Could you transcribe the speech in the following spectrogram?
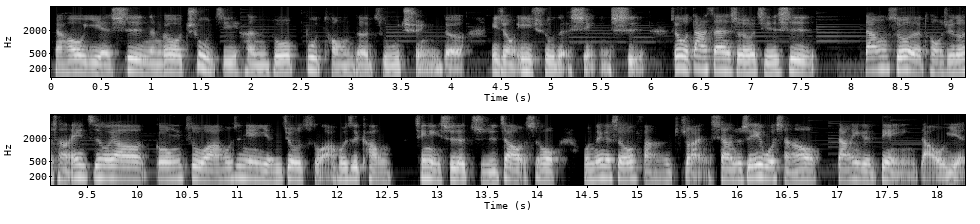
然后也是能够触及很多不同的族群的一种艺术的形式。所以我大三的时候，其实是当所有的同学都想，哎，之后要工作啊，或是念研究所啊，或是考。心理师的执照的时候，我那个时候反而转向，就是因为我想要当一个电影导演，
